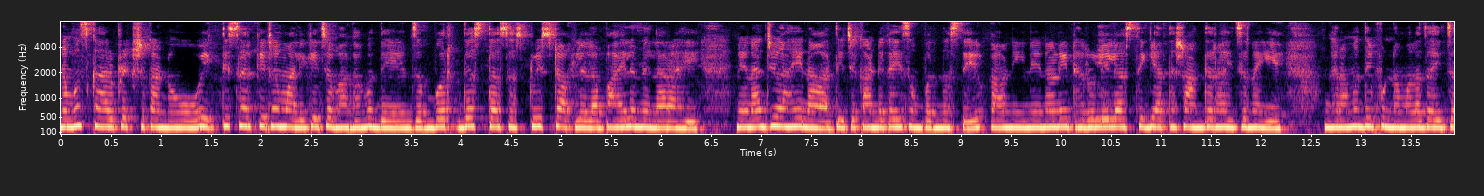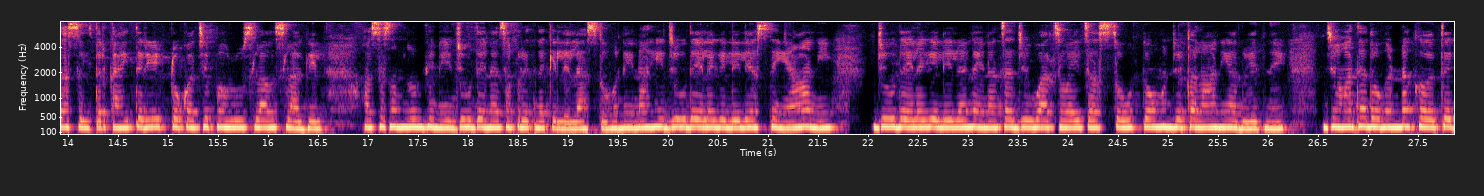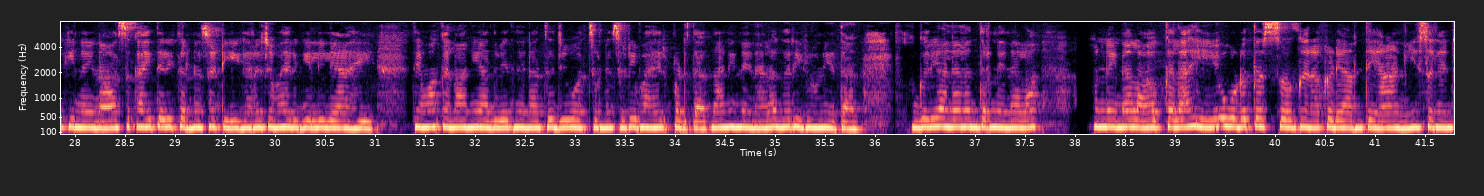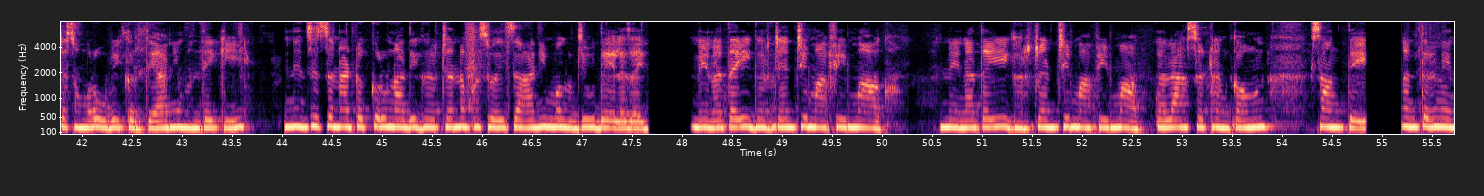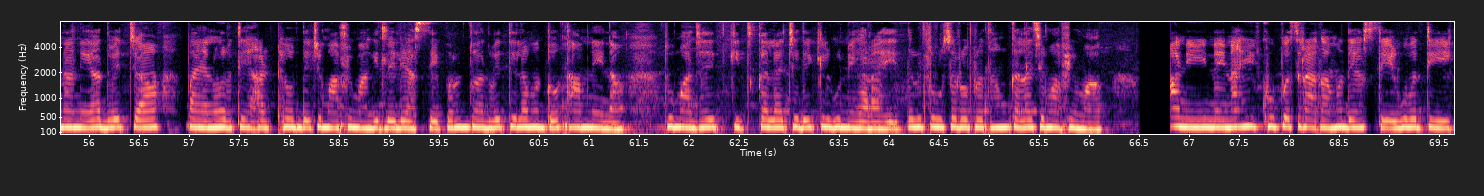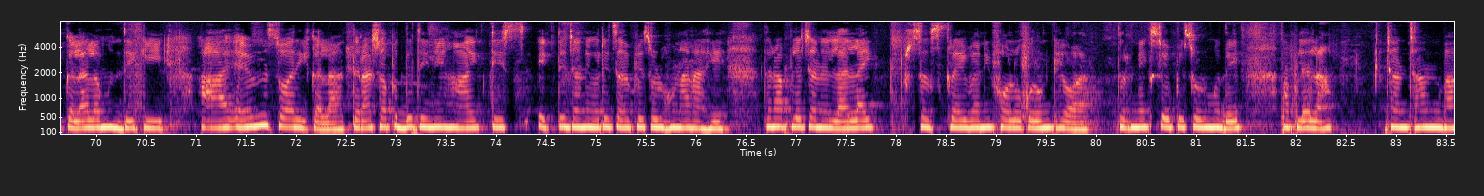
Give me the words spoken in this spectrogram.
नमस्कार प्रेक्षकांनो एकतीस तारखेच्या मालिकेच्या भागामध्ये जबरदस्त असा ट्विस्ट आपल्याला पाहायला मिळणार आहे. नैना जी आहे ना तिचे कांड काही संपत नसते. आणि नैनाने ठरवलेले असते की आता शांत राहायचं नाही आहे घरामध्ये पुन्हा मला जायचं असेल तर काहीतरी टोकाचे पाऊल उचलावंच लागेल. असं समजून तिने जीव देण्याचा प्रयत्न केलेला असतो. नैना ही जीव द्यायला गेलेली असते आणि जीव द्यायला गेलेल्या नैनाचा जीव वाचवायचा असतो तो म्हणजे कला आणि अद्वैतने जेव्हा त्या दोघांना कळतं की नैना असं काहीतरी करण्यासाठी घराच्या बाहेर गेलेली आहे तेव्हा कला आणि अद्वैत नैनाचा जीव वाचवण्यासाठी बाहेर पडतात आणि नैनाला घरी घेऊन येतात. घरी आल्यानंतर नैनाला नैनाला कला ही ओढतच घराकडे आणते आणि सगळ्यांच्या समोर उभी करते आणि म्हणते की प्रेग्नेन्सीचं नाटक करून आधी घरच्यांना फसवायचं आणि मग जीव द्यायला जायचं. नैनाताई घरच्यांची माफी माग. नैनाताई घरच्यांची माफी माग त्याला असं ठणकावून सांगते. नंतर नैनाने अद्वैतच्या पायांवरती हात ठेवून त्याची माफी मागितलेली असते. परंतु अद्वैत तिला म्हणतो थांब नैना तू माझ्या इतकीच कलाची देखील गुन्हेगार आहे तर तू सर्वप्रथम कलाची माफी माग. आणि नैना ही खूपच रागामध्ये असते व ती कलाला म्हणते की आय एम सॉरी कला तर अशा पद्धतीने हा एकतीस एकतीस जानेवारीचा एपिसोड होणार आहे. तर आपल्या चॅनलला लाईक सबस्क्राईब आणि फॉलो करून ठेवा. तर नेक्स्ट एपिसोडमध्ये आपल्याला छान छान भाग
